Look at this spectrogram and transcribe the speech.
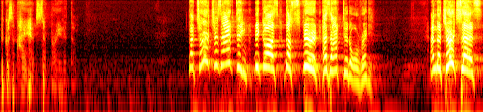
because I have separated them. The church is acting because the Spirit has acted already. And the church says,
